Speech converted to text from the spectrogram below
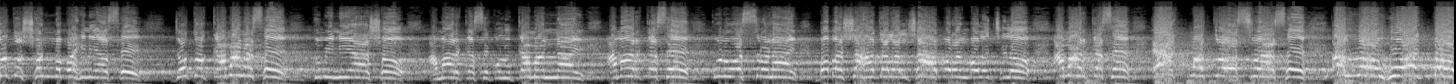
যত সৈন্য বাহিনী আছে যত কামান আছে, তুমি নিয়ে আসো। আমার কাছে কোনো কামান নাই, আমার কাছে কোনো অস্ত্র নাই। বাবা শাহজালাল শাহপরান বলেছিল, আমার কাছে একমাত্র অস্ত্র আছে, আল্লাহু আকবার,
